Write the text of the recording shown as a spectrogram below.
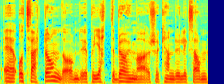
Eh, och tvärtom då, om du är på jättebra humör så kan du liksom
